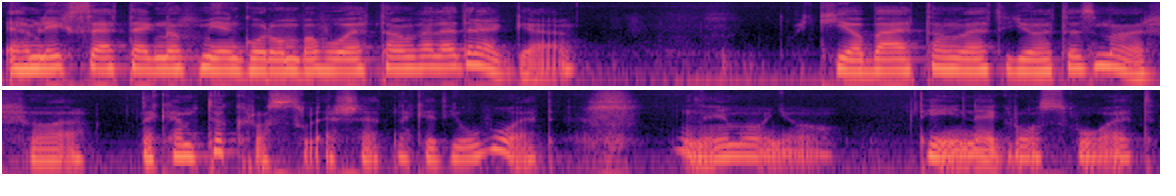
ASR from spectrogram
Emlékszel tegnap, milyen goromba voltam veled reggel? Hogy kiabáltam veled, hogy öltöz már föl. Nekem tök rosszul esett. Neked jó volt? Nem, anya. Tényleg rossz volt.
